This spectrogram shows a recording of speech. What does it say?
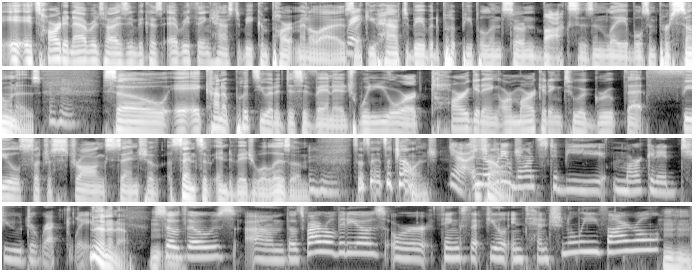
it's hard in advertising because everything has to be compartmentalized. Right. Like you have to be able to put people in certain boxes and labels and personas. Mm-hmm. So it, it kind of puts you at a disadvantage when you're targeting or marketing to a group that feels such a strong sense of sense of individualism. So it's, a- it's a challenge. Mm-hmm. Yeah, It's and nobody challenge. wants to be marketed to directly. No, no, no. Mm. So those um, those viral videos or things that feel intentionally viral hmm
